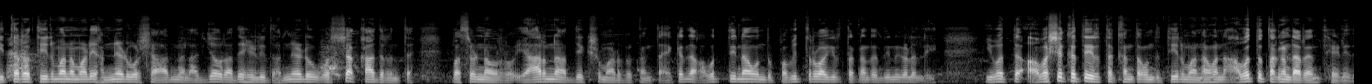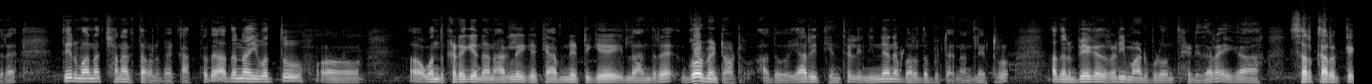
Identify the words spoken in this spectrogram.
ಈ ಥರ ತೀರ್ಮಾನ ಮಾಡಿ ಹನ್ನೆರಡು ವರ್ಷ ಆದಮೇಲೆ ಅಜ್ಜವ್ರು ಅದೇ ಹೇಳಿದ್ದು, ಹನ್ನೆರಡು ವರ್ಷ ಕಾದ್ರಂತೆ ಬಸವಣ್ಣವರು ಯಾರನ್ನ ಅಧ್ಯಕ್ಷ ಮಾಡಬೇಕಂತ. ಯಾಕೆಂದರೆ ಅವತ್ತಿನ ಒಂದು ಪವಿತ್ರವಾಗಿರ್ತಕ್ಕಂಥ ದಿನಗಳಲ್ಲಿ ಇವತ್ತು ಅವಶ್ಯಕತೆ ಇರತಕ್ಕಂಥ ಒಂದು ತೀರ್ಮಾನವನ್ನು ಅವತ್ತು ತಗೊಂಡಾರೆ ಅಂತ ಹೇಳಿದರೆ ತೀರ್ಮಾನ ಚೆನ್ನಾಗಿ ತಗೊಳ್ಬೇಕಾಗ್ತದೆ. ಅದನ್ನು ಇವತ್ತು ಒಂದು ಕಡೆಗೆ ನಾನು ಆಗಲೇ ಈಗ ಕ್ಯಾಬಿನೆಟ್ಟಿಗೆ ಇಲ್ಲ ಅಂದರೆ ಗೌರ್ಮೆಂಟ್ ಆರ್ಡ್ರ್ ಅದು ಯಾವ ರೀತಿ ಅಂತೇಳಿ ನಿನ್ನೆನೇ ಬರೆದು ಬಿಟ್ಟೆ ನನ್ನ ಲೆಟ್ರು ಅದನ್ನು ಬೇಗ ರೆಡಿ ಮಾಡಿಬಿಡು ಅಂತ ಹೇಳಿದ್ದಾರೆ ಈಗ ಸರ್ಕಾರಕ್ಕೆ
